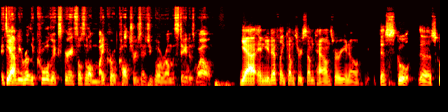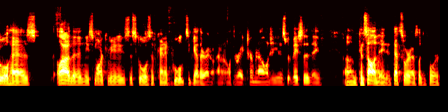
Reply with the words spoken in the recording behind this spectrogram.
it's yeah. got to be really cool to experience those little micro cultures as you go around the state as well. Yeah, and you definitely come through some towns where you know the school the school has a lot of the in these smaller communities the schools have kind of pooled together. I don't I don't know what the right terminology is, but basically they've um, consolidated. That's the word I was looking for.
